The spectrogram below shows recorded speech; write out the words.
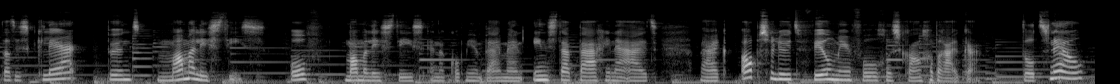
Dat is claire.mammalistisch of mammalistisch en dan kom je bij mijn Insta pagina uit waar ik absoluut veel meer volgers kan gebruiken. Tot snel!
